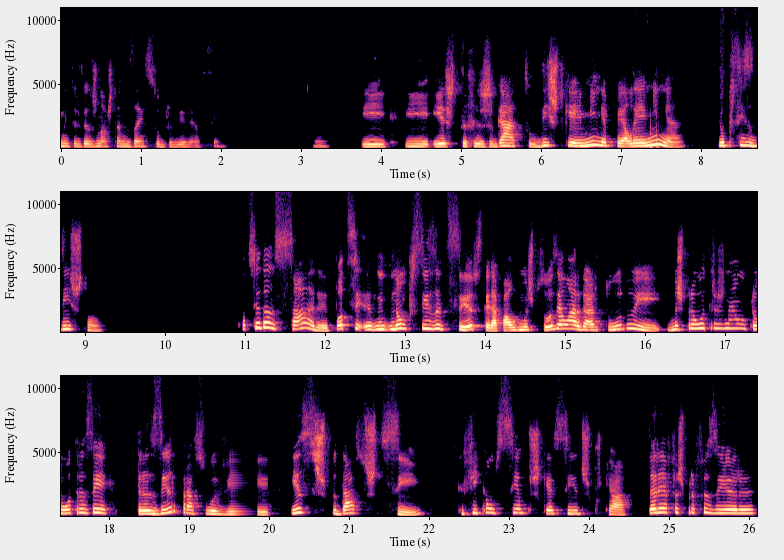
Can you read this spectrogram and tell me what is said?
Muitas vezes nós estamos em sobrevivência. E, e este resgate disto que é a minha pele, é a minha. Eu preciso disto. Pode ser dançar, pode ser, não precisa de ser, se calhar para algumas pessoas é largar tudo, e, mas para outras não, para outras é trazer para a sua vida esses pedaços de si que ficam sempre esquecidos porque há tarefas para fazer,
